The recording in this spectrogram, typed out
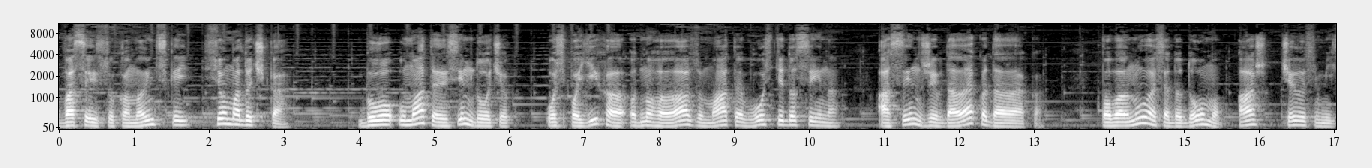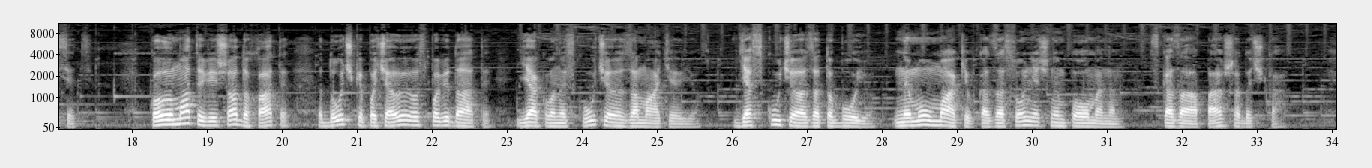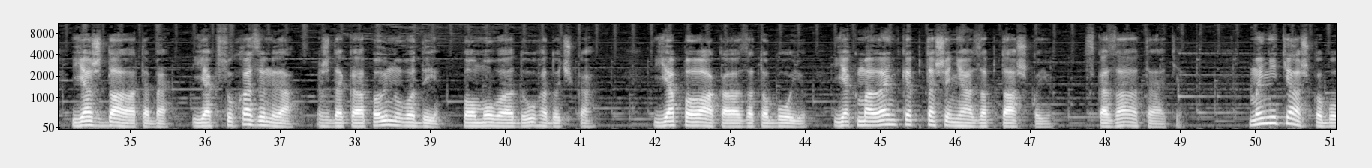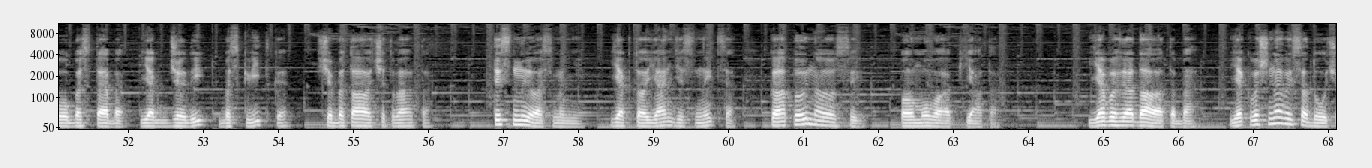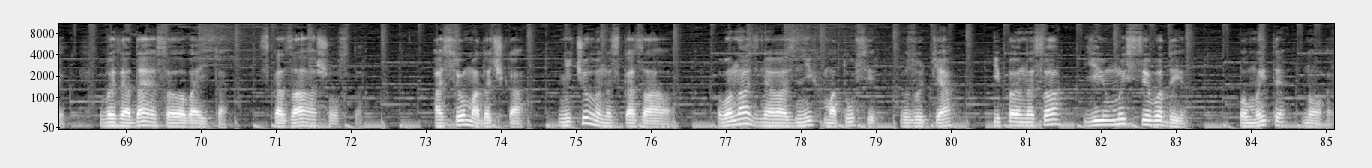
Василь Сухомлинський, сьома дочка. Було у матері сім дочок. Ось поїхала одного разу мати в гості до сина, а син жив далеко-далеко. Повернулася додому аж через місяць. Коли мати війшла до хати, дочки почали розповідати, як вони скучили за матір'ю. Я скучила за тобою, немов маківка за сонячним променем, сказала перша дочка. Я ждала тебе, як суха земля жде краплину води, промовила друга дочка. Я плакала за тобою, як маленьке пташеня за пташкою, сказала третя. Мені тяжко було без тебе, як бджолі без квітки, щебетала четверта. Ти снилась мені, як троянді сниться, краплина роси, промовила п'ята. Я виглядала тебе, як вишневий садочок виглядає соловейка, сказала шоста. А сьома дочка нічого не сказала. Вона зняла з ніг матусі взуття і принесла їй в мисці води помити ноги.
